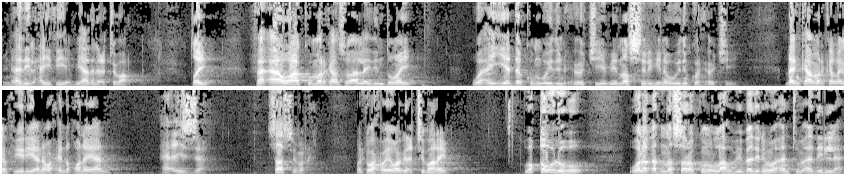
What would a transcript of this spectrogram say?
min hadi alxayiya bi hada alictibaar ayb fa aawaakum markaasuu alla idin dumay wa ayadakum wuu idin xoojiyey binasrihina wuu idinku xoojiyey dhankaa marka laga fiiriyana waxay noqonayaan aciza saas marka marka waxa weya waa biictibaarayn wa qowluhu walaqad nasarakum allahu bibadrin waantum adila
